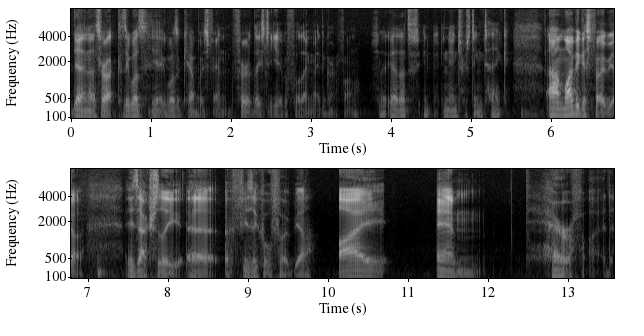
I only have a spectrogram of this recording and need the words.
yeah that's right because he was yeah he was a Cowboys fan for at least a year before they made the grand final. So yeah, that's in, an interesting take. Um, my biggest phobia is actually a, a physical phobia. I am terrified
